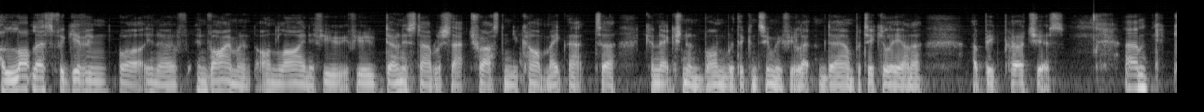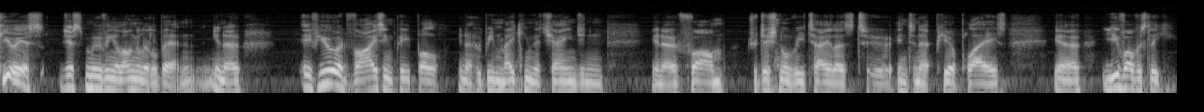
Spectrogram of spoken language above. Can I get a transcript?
a lot less forgiving or you know environment online if you if you don't establish that trust and you can't make that uh, connection and bond with the consumer if you let them down, particularly on a, a big purchase. Um, curious, just moving along a little bit, and you know, if you're advising people, you know, who've been making the change in, you know, from traditional retailers to internet pure plays, you know, you've obviously,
